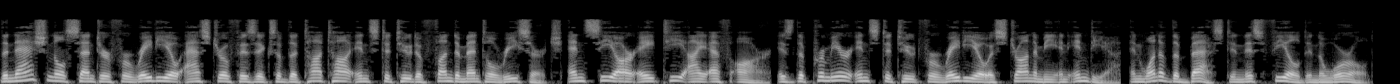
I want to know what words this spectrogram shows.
The National Center for Radio Astrophysics of the Tata Institute of Fundamental Research is the premier institute for radio astronomy in India, and one of the best in this field in the world.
